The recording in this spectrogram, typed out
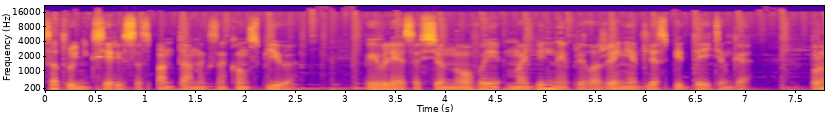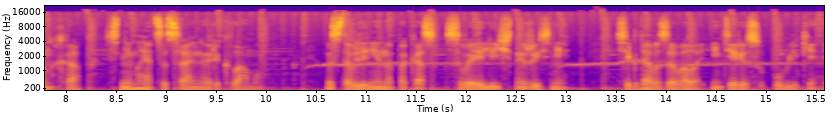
сотрудник сервиса спонтанных знакомств Пьюа, появляются все новые мобильные приложения для спиддейтинга. Порнхаб снимает социальную рекламу. Выставление на показ своей личной жизни всегда вызывало интерес у публики.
